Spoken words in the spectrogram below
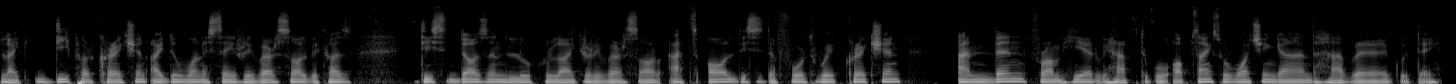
like deeper correction. I don't want to say reversal because this doesn't look like reversal at all. This is the fourth wave correction. And then from here we have to go up. Thanks for watching and have a good day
